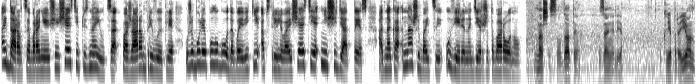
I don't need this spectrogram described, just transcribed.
Айдаровцы, обороняющие счастье, признаются, к пожарам привыкли. Уже более полугода боевики, обстреливая счастье, не щадят ТЭС. Однако наши бойцы уверенно держат оборону. наши солдаты заняли укрепрайон,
